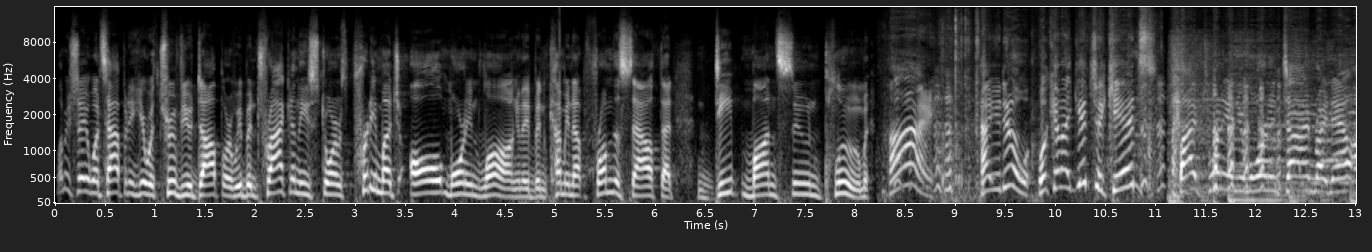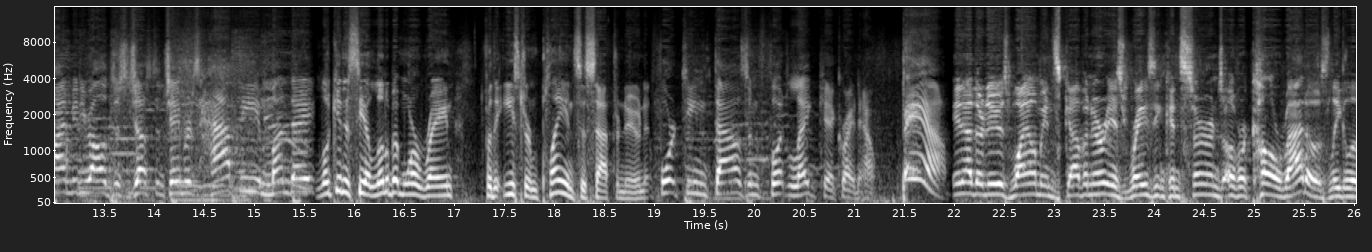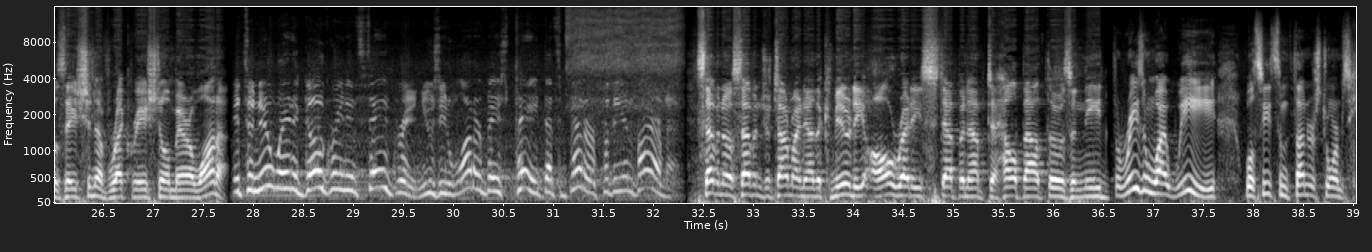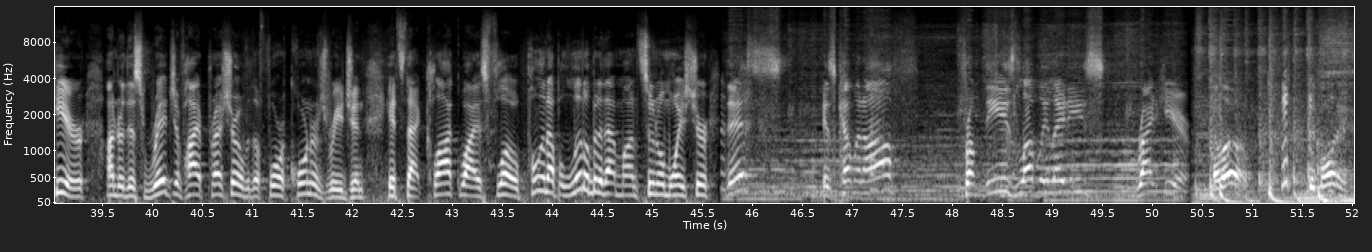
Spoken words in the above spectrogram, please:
Let me show you what's happening here with TrueView Doppler. We've been tracking these storms pretty much all morning long, and they've been coming up from the south, that deep monsoon plume. Hi, how you doing? What can I get you, kids? 520 on your morning time right now. I'm meteorologist Justin Chambers. Happy Monday. Looking to see a little bit more rain for the eastern plains this afternoon. 14,000 foot leg kick right now. Bam! In other news, Wyoming's governor is raising concerns over Colorado's legalization of recreational marijuana. It's a new way to go green and save green using water-based paint that's better for the environment. 707 your time right now. The community already stepping up to help out those in need. The reason why we will see some thunderstorms here under this ridge of high pressure over the Four Corners region, it's that clockwise flow pulling up a little bit of that monsoonal moisture. This is coming off from these lovely ladies right here. Hello. Good morning.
